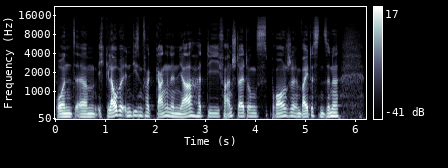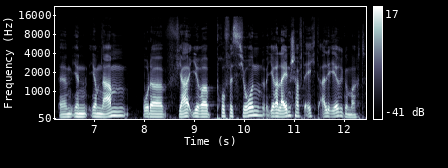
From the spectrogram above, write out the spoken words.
Und ähm, ich glaube, in diesem vergangenen Jahr hat die Veranstaltungsbranche im weitesten Sinne ähm, ihren, ihrem Namen oder ja, ihrer Profession, ihrer Leidenschaft echt alle Ehre gemacht.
